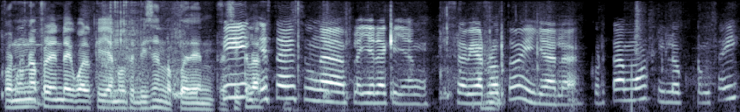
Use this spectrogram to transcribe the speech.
Con una prenda igual que ya no utilicen, lo pueden Sí, reciclar. esta es una playera que ya se había roto y ya la cortamos y lo ocupamos ahí.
